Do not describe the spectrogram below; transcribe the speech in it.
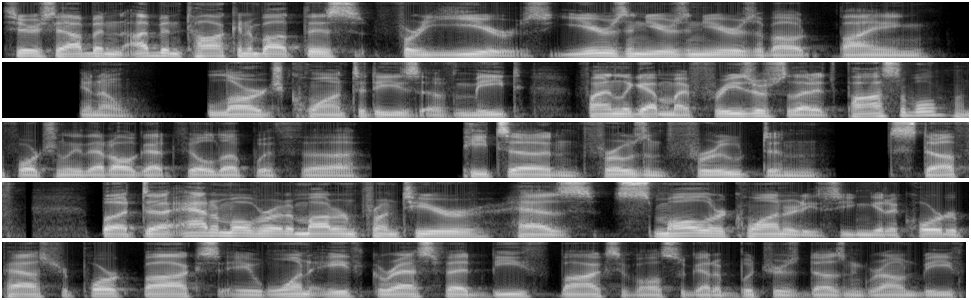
Seriously, I've been I've been talking about this for years, years and years and years about buying, you know, large quantities of meat. Finally got my freezer so that it's possible. Unfortunately, that all got filled up with uh, pizza and frozen fruit and stuff. But uh, Adam over at a Modern Frontier has smaller quantities. You can get a quarter pasture pork box, a one eighth grass fed beef box. You've also got a butcher's dozen ground beef.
